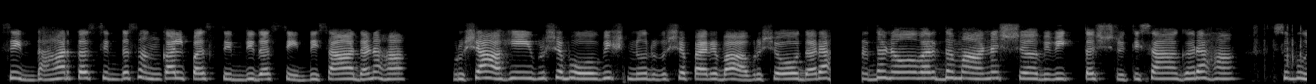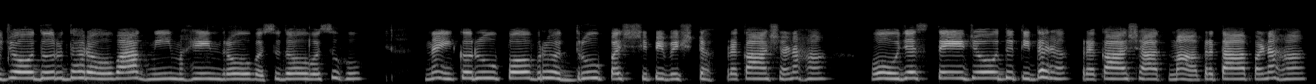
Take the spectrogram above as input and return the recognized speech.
सिद्धार्थ सिद्ध संकल्प सिद्धिद सिद्धि साधनः वृषा हि वृषभो विष्णुर्वृषपर्वा वृषोदरः। वर्धनो वर्धमानश्च विविक्तश्रुतिसागरः। सुभुजो दुर्धरो वाग्मी महेन्द्रो वसुदो वसुः। नैकरूपो बृहद्रूपशिपिविष्टः प्रकाशनः। ओजस्तेजोदुतिधर प्रकाशात्मा प्रतापणः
